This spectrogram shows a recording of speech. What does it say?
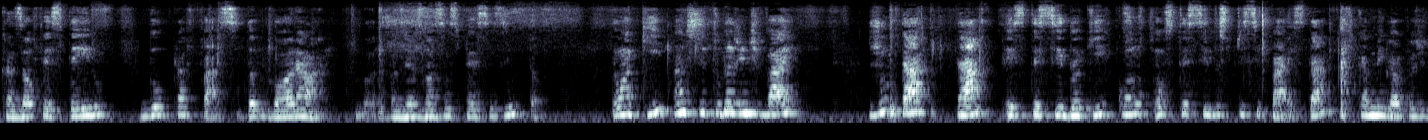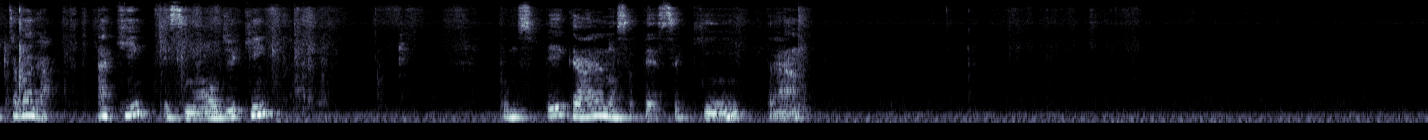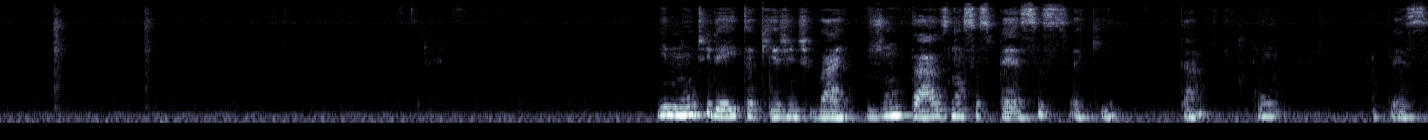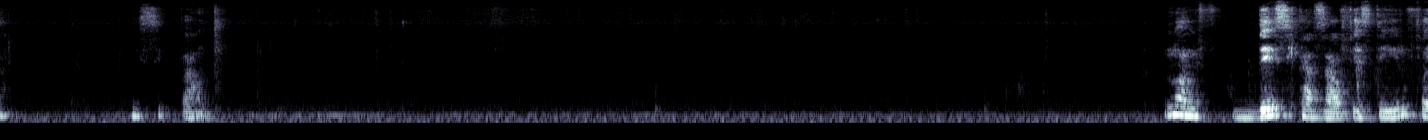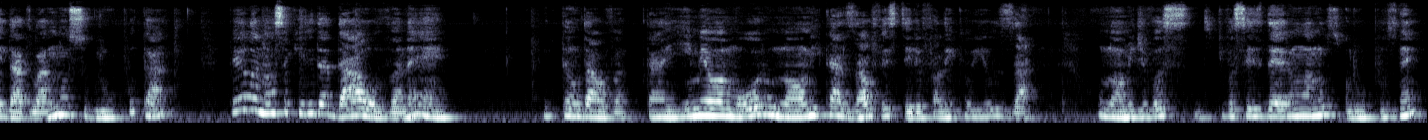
Casal festeiro dupla face. Então, bora lá. Bora fazer as nossas peças, então. Então, aqui, antes de tudo, a gente vai juntar, tá? Esse tecido aqui com os tecidos principais, tá? Pra ficar melhor pra gente trabalhar. Aqui, esse molde aqui, Vamos pegar a nossa peça aqui, tá? E no direito aqui, a gente vai juntar as nossas peças aqui, tá? Com a peça principal. O nome desse casal festeiro foi dado lá no nosso grupo, tá? Pela nossa querida Dalva, né? Então, Dalva, tá aí, meu amor, o nome casal festeiro. Eu falei que eu ia usar o nome de vo que vocês deram lá nos grupos, né?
